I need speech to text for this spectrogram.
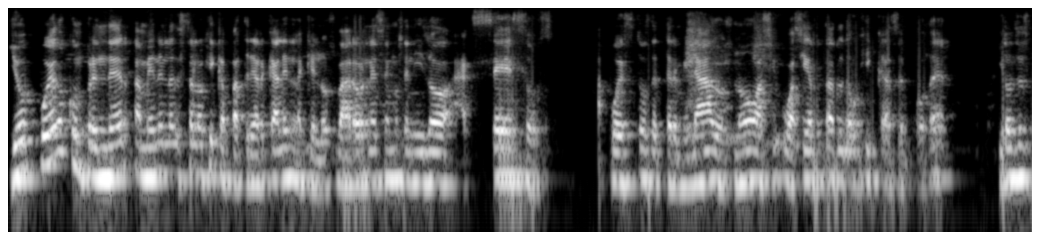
Yo puedo comprender también en esta lógica patriarcal en la que los varones hemos tenido accesos a puestos determinados, ¿no? o a ciertas lógicas de poder. Entonces,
